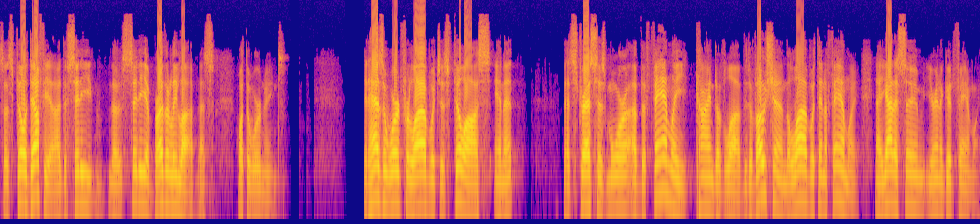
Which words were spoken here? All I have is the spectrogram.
So it's Philadelphia, uh, the city, the city of brotherly love. That's what the word means. It has a word for love, which is philos in it, that stresses more of the family kind of love, the devotion, the love within a family. Now, you got to assume you're in a good family.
